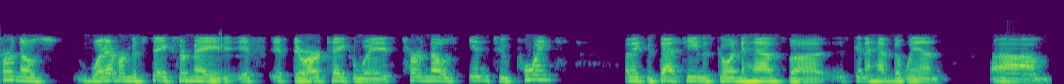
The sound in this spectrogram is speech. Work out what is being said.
turn those whatever mistakes are made, if if there are takeaways, turn those into points I think that that team is going to have uh, is going to have the win. Um,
